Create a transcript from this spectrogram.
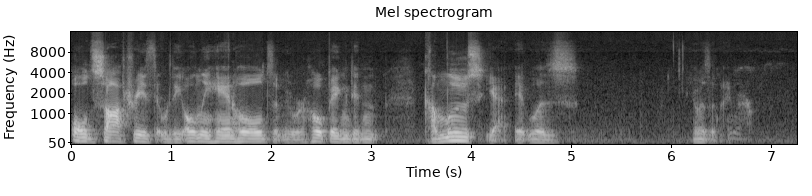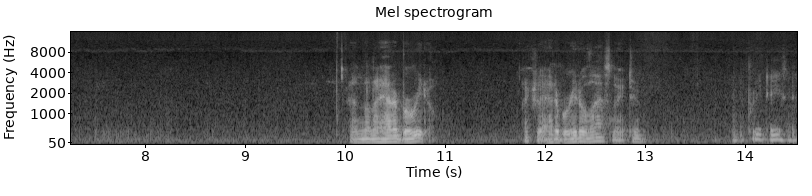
old soft trees that were the only handholds that we were hoping didn't come loose. Yeah, it was, it was a nightmare. And then I had a burrito. Actually, I had a burrito last night too. Pretty tasty.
